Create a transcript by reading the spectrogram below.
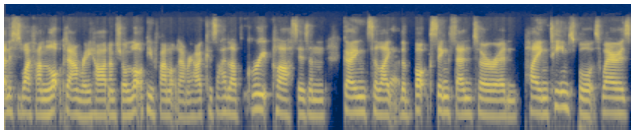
and this is why I found lockdown really hard. I'm sure a lot of people found lockdown really hard because I love group classes and going to like Yeah. the boxing center and playing team sports. Whereas,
